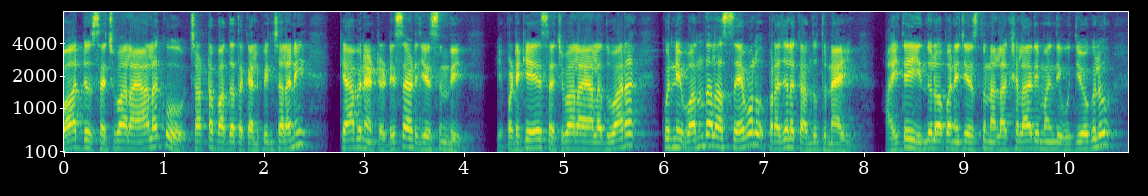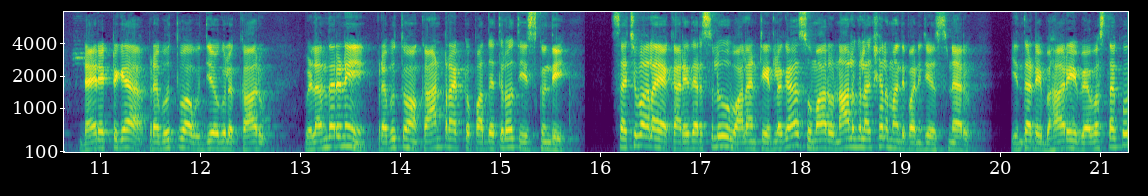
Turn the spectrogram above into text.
వార్డు సచివాలయాలకు చట్టబద్ధత కల్పించాలని కేబినెట్ డిసైడ్ చేసింది. ఇప్పటికే సచివాలయాల ద్వారా కొన్ని వందల సేవలు ప్రజలకు అందుతున్నాయి. అయితే ఇందులో పనిచేస్తున్న లక్షలాది మంది ఉద్యోగులు డైరెక్ట్గా ప్రభుత్వ ఉద్యోగులు కారు. వీళ్ళందరినీ ప్రభుత్వం కాంట్రాక్టు పద్ధతిలో తీసుకుంది. సచివాలయ కార్యదర్శులు వాలంటీర్లుగా సుమారు నాలుగు లక్షల మంది పనిచేస్తున్నారు. ఇంతటి భారీ వ్యవస్థకు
